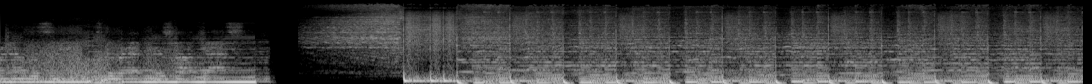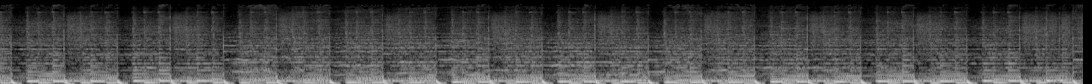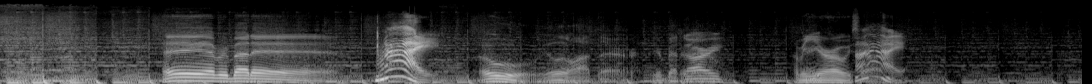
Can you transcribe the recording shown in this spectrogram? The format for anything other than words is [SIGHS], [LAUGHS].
are now listening to the Rad Years Podcast. Hey, everybody. Hi. Oh, you're a little hot there. You're better. Sorry. I mean, you're always. Hi.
